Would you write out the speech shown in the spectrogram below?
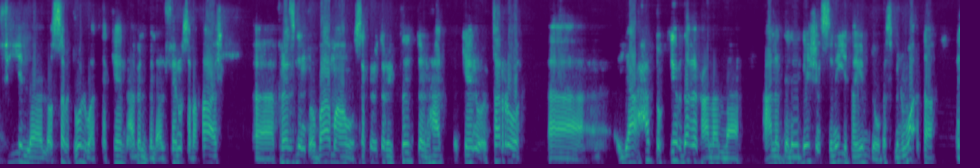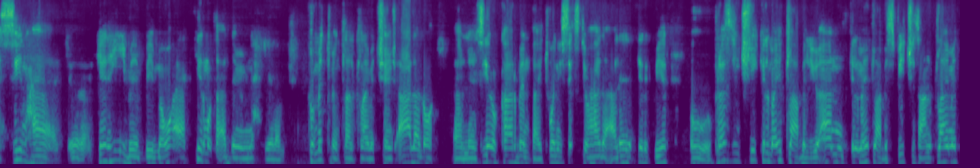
في القصة بتقول وقت كان قبل بال 2017 President أوباما و Secretary كلينتون كانوا اضطروا آه، يحطوا كثير ضغط على على ال delegation الصينية تيمضوا بس من وقتها الصين كان هي بمواقع كثير متقدمة من ناحية ال commitment لل climate change أعلنوا ال zero carbon by 2060 وهذا إعلان كثير كبير. و President شي كل ما يطلع بال UN كل ما يطلع ب speeches عن ال climate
